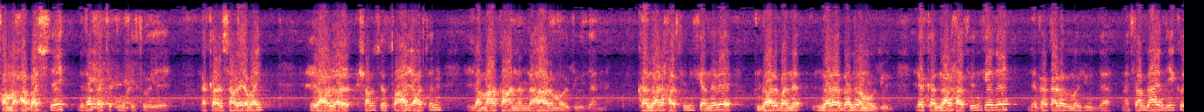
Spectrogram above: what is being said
خو محبت شته ځکه چې مخې ته وي لکه سړی وای لولا شمس طالعه لما كان النهار موجودا کنار خاتون کې نه وي نور باندې نور باندې موجود لکه نور خاتون کې ده د فکر موجود ده مثلا دا ذکر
